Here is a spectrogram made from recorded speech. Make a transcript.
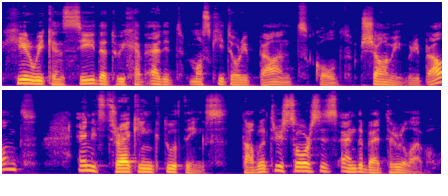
Here we can see that we have added mosquito repellent called Xiaomi repellent and it's tracking two things, tablet resources and the battery level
